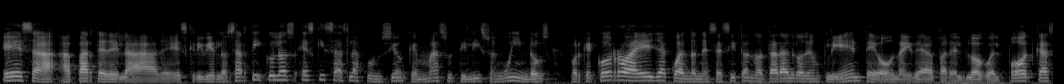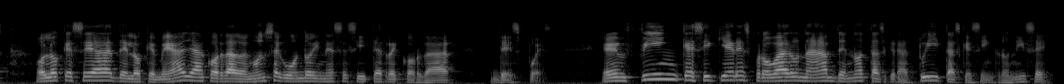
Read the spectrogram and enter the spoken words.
Esa, aparte de la de escribir los artículos, es quizás la función que más utilizo en Windows porque corro a ella cuando necesito anotar algo de un cliente o una idea para el blog o el podcast o lo que sea de lo que me haya acordado en un segundo y necesite recordar después. En fin, que si quieres probar una app de notas gratuitas que sincronice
